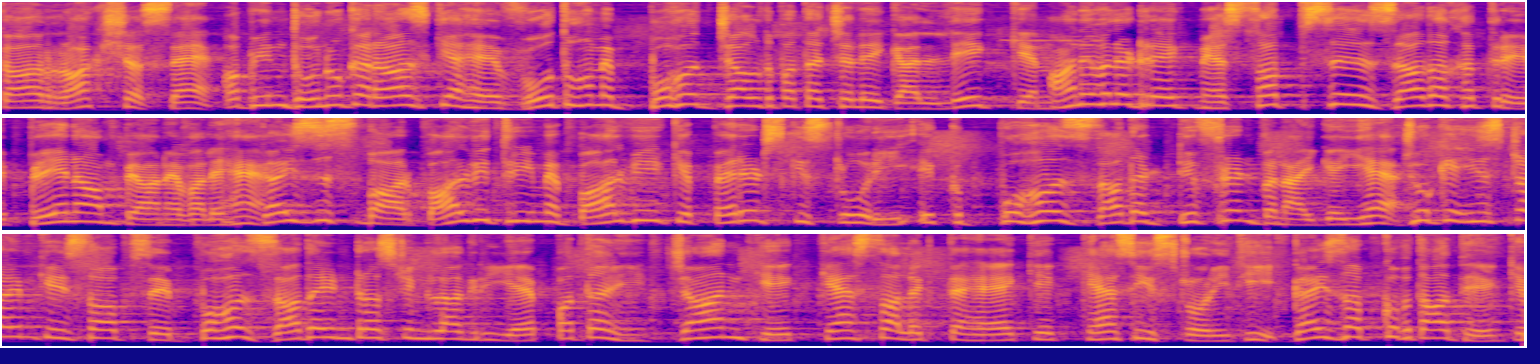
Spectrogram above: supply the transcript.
का राक्षस है। अब इन दोनों का राज क्या है, वो तो हमें बहुत जल्द पता चलेगा, लेकिन आने वाले ट्रैक में सबसे ज़्यादा खतरे बेनाम पे आने वाले हैं। गाइस इस बार बालवीर थ्री में बालवीर के पेरेंट्स की स्टोरी एक बहुत ज़्यादा डिफरेंट बनाई गई है, जो की इस टाइम के हिसाब से बहुत ज़्यादा इंटरेस्टिंग लग रही है। पता नहीं जान के कैसा लगता है कि कैसी स्टोरी थी। गाइज़ आपको बता दें कि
